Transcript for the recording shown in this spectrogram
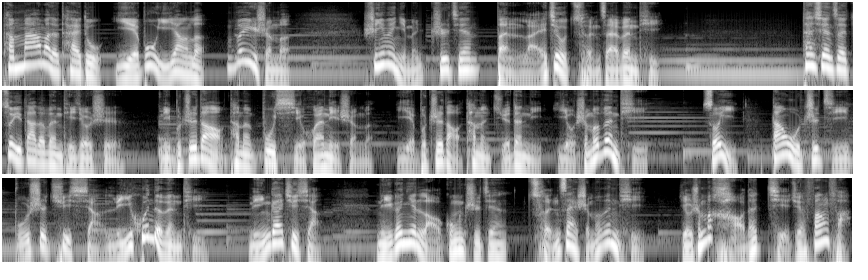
他妈妈的态度也不一样了。为什么？是因为你们之间本来就存在问题。但现在最大的问题就是，你不知道他们不喜欢你什么，也不知道他们觉得你有什么问题。所以，当务之急不是去想离婚的问题，你应该去想，你跟你老公之间存在什么问题，有什么好的解决方法，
